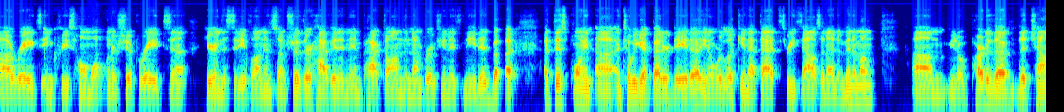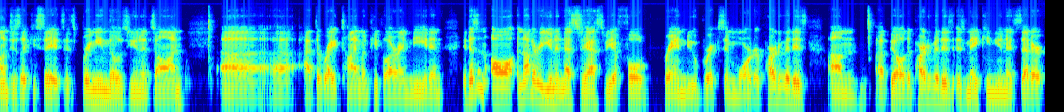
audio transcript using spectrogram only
uh, rates, increase home ownership rates uh, here in the city of London. So I'm sure they're having an impact on the number of units needed. But, but at this point, uh, until we get better data, you know, we're looking at that 3,000 at a minimum. Um, you know, part of the the challenge is, like you say, it's it's bringing those units on uh, uh, at the right time when people are in need, and it doesn't all. Not every unit necessarily has to be a full brand new bricks and mortar. Part of it is um, uh, build. Part of it is is making units that are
